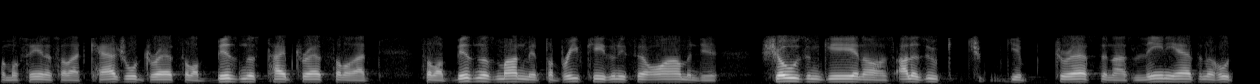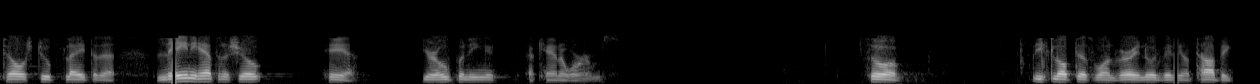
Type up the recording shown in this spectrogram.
Und man sehen, es soll ein casual dress, soll ein business type dress, soll ein, soll ein businessman mit der Briefcase und so arm und die gehen, und ist alles gedressed und als Leni hat in der Hotelstube vielleicht, oder Leni hat uh, in der Show, here, you're opening a can of worms. So, ich glaube, das war ein very notwendiger Topic.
